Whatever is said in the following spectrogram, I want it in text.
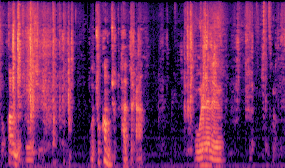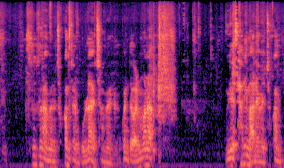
촉감도 좋으시고 뭐 촉감 좋다더라. 원래는 수술하면 촉감 잘 몰라요 처음에는 근데 얼마나 위에 살이 많으면 촉감.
